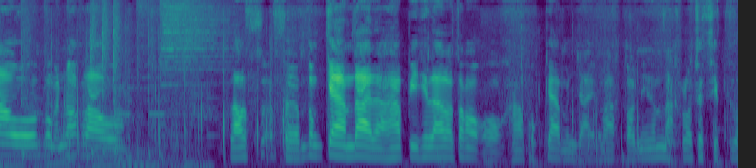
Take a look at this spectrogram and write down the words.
ราหมวกกันน็อกเรา เราเสริมตรงแก้มได้แล้วฮะปีที่แล้วเราต้องเอาออกฮะเพราะแก้มมันใหญ่มาก ตอนนี้น้ำหนักเราจะสิบโล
